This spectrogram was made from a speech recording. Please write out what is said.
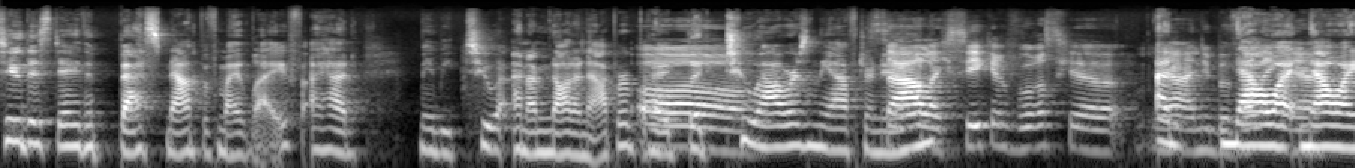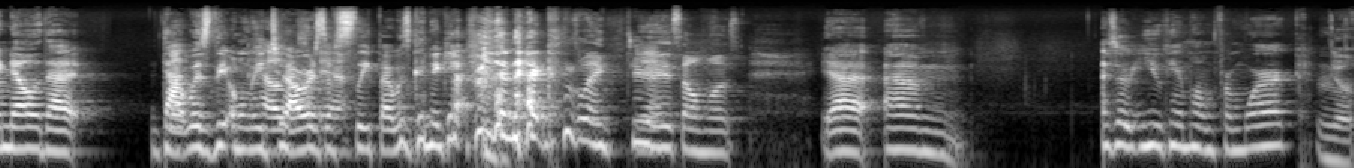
to this day the best nap of my life. I had maybe two, and I'm not a napper, but I had like Oh. two hours in the afternoon. Zalig, zeker voor als je... Ja, in je bevalling, now I now I know that that That was the only two helps, hours of sleep I was gonna get for the next like two Yeah. days almost. Yeah. Um. So you came home from work, Ja.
